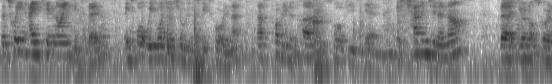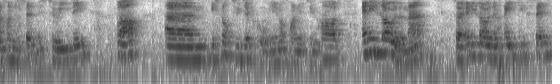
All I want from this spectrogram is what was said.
between 80 and 90% is what we want your children to be scoring. That's, that's probably the perfect score for you to get. It's challenging enough that you're not scoring 100%, it's too easy, but um, it's not too difficult and you're not finding it too hard. Any lower than that, so any lower than 80%,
